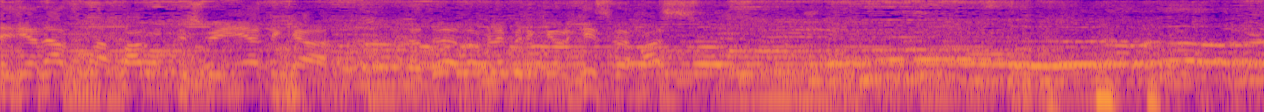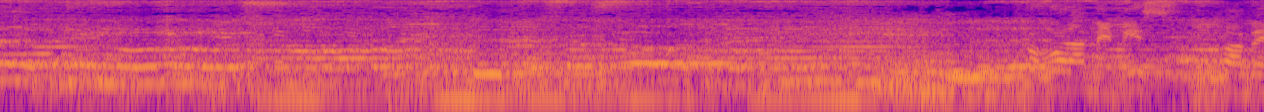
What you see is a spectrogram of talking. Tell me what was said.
ε, για να έρθουν να πάρουν χριστουγεννιάτικα. Εδώ, εδώ βλέπετε και η ορχήστρα μας. Προχωράμε εμείς. Πάμε.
